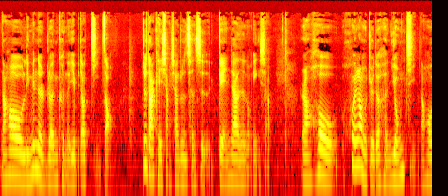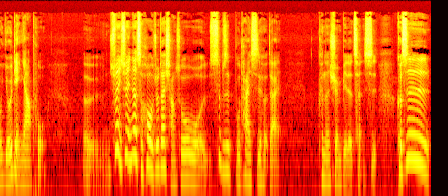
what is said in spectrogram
然后里面的人可能也比较急躁，就大家可以想象，就是城市给人家的那种印象，然后会让我觉得很拥挤，然后有一点压迫。呃，所以所以那时候我就在想，说我是不是不太适合在可能选别的城市？可是。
